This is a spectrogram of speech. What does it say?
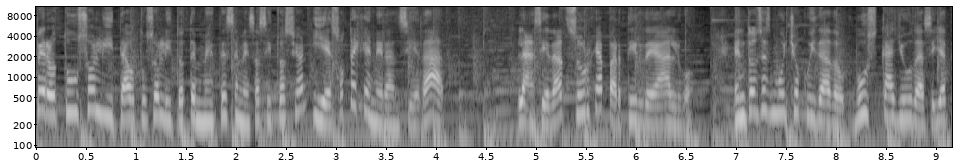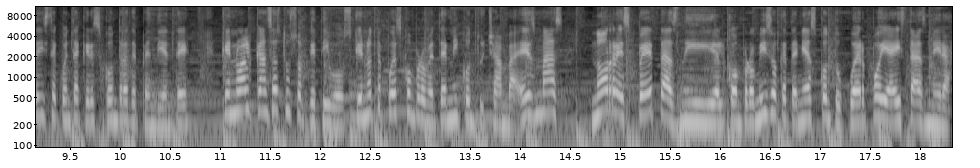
Pero tú solita o tú solito te metes en esa situación y eso te genera ansiedad. La ansiedad surge a partir de algo. Entonces mucho cuidado, busca ayuda si ya te diste cuenta que eres contradependiente, que no alcanzas tus objetivos, que no te puedes comprometer ni con tu chamba. Es más, no respetas ni el compromiso que tenías con tu cuerpo y ahí estás, mira,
